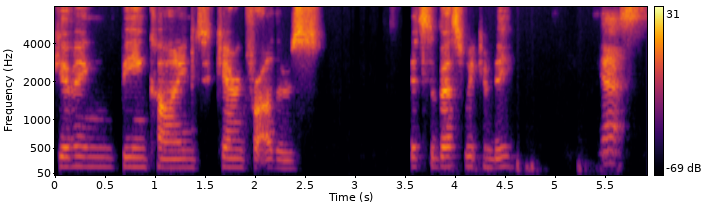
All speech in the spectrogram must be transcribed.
giving, being kind, caring for others. It's the best we can be. Yes.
